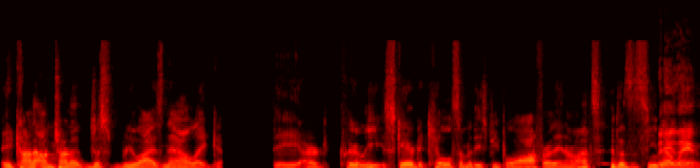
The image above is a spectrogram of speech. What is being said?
It kind of I'm trying to just realize now, like they are clearly scared to kill some of these people off, are they not? Does it seem They- that they- way?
